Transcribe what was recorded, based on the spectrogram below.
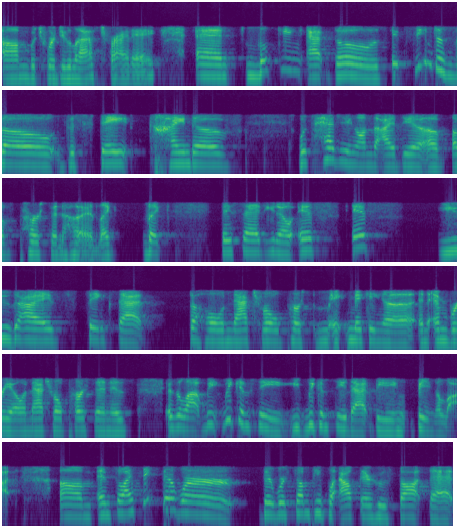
um, which were due last Friday. And looking at those, it seemed as though the state kind of was hedging on the idea of, of personhood. Like, like they said, you know, if if you guys think that the whole natural person making a an embryo a natural person is is a lot we we can see we can see that being being a lot um and so i think there were there were some people out there who thought that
